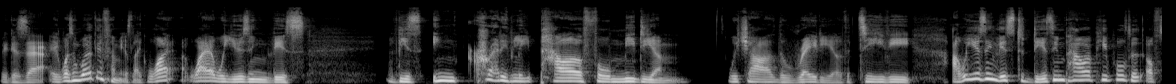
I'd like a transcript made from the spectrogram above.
because uh, it wasn't working for me. It's like why why are we using this this incredibly powerful medium, which are the radio, the TV? Are we using this to disempower people? To of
